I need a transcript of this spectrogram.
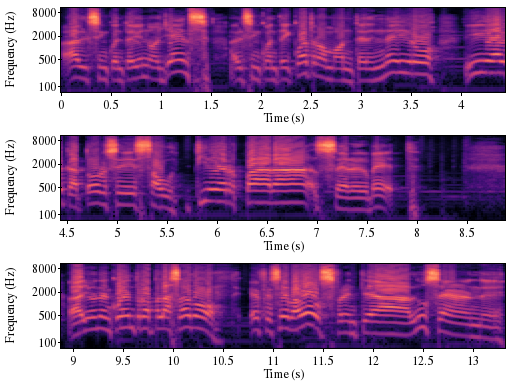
al 51 Jens, al 54 Montenegro y al 14 Sautier para Servet. Hay un encuentro aplazado, FC 2 frente a Lucerne,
